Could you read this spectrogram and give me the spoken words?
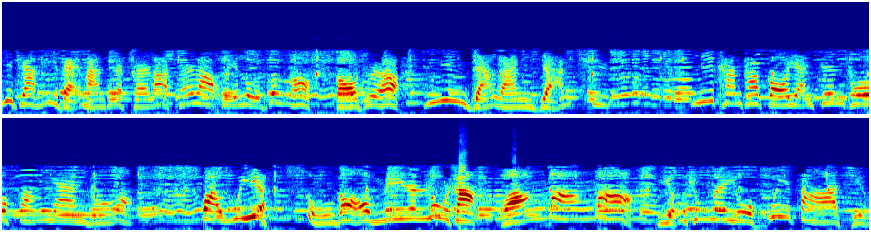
一见没怠慢，这个天啦天啦回楼棚，到这明间暗间去。你看他高烟枕头放眼中，把五爷送到美人楼上，慌忙忙，英雄们又回大厅。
